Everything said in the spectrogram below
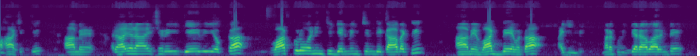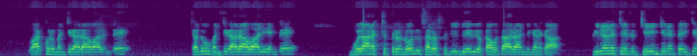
మహాశక్తి. ఆమె రాజరాజేశ్వరి దేవి యొక్క వాక్కులో నుంచి జన్మించింది కాబట్టి ఆమె వాగ్దేవత అయ్యింది మనకు విద్య రావాలంటే వాక్కులు మంచిగా రావాలంటే చదువు మంచిగా రావాలి అంటే మూలా నక్షత్రం రోజు సరస్వతీ దేవి యొక్క అవతారాన్ని కనుక పిల్లల చేత చేయించినట్టయితే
